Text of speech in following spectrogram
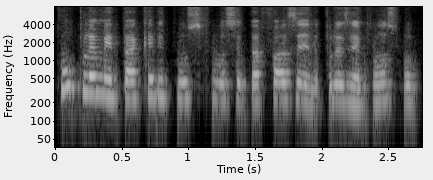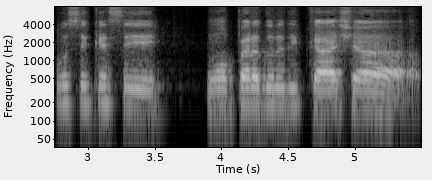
complementar aquele curso que você está fazendo. Por exemplo, vamos supor que você quer ser uma operadora de caixa,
